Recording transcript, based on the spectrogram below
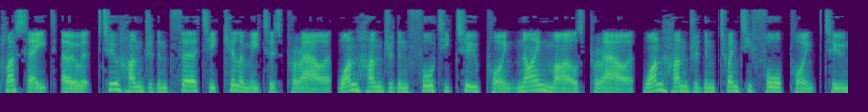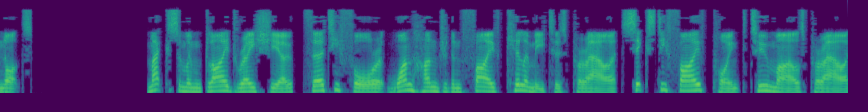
plus 8 0 at 230 km per hour, 142.9 miles per hour, 124.2 knots. Maximum glide ratio 34 at 105 km per hour, 65.2 miles per hour,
